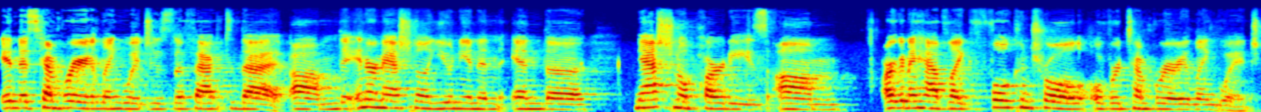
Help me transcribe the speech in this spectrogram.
in this temporary language is the fact that um, the international union and, and the national parties um, are going to have like full control over temporary language.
